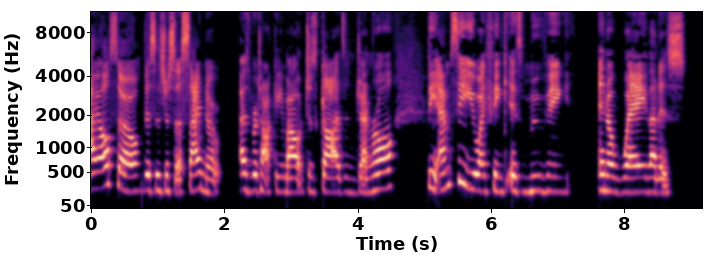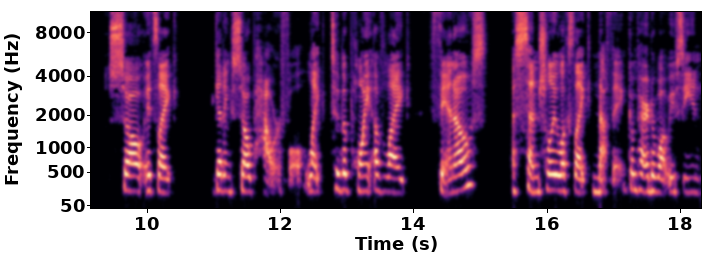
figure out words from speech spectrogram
I also, this is just a side note, as we're talking about just gods in general, the MCU, I think, is moving in a way that is so, it's like getting so powerful. Like to the point of like Thanos essentially looks like nothing compared to what we've seen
